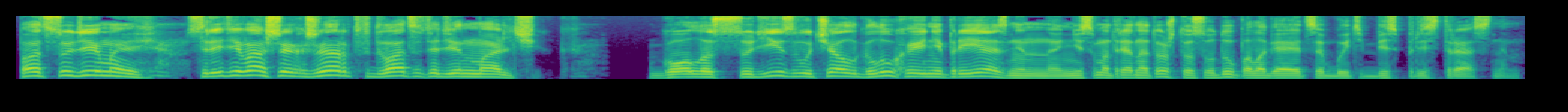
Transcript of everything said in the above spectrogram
«Подсудимый, среди ваших жертв 21 мальчик. Голос судьи звучал глухо и неприязненно, несмотря на то, что суду полагается быть беспристрастным.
